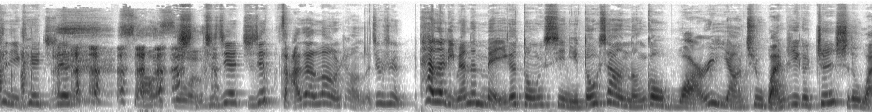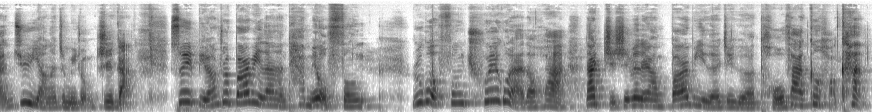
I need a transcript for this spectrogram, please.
是你可以直接 笑死我了，直接直接砸在浪上的。就是它的里面的每一个东西，你都像能够玩儿一样，去玩着一个真实的玩具一样的这么一种质感。所以，比方说 Barbie Land 它没有风，如果风吹过来的话，那只是为了让 Barbie 的这个头发更好看。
